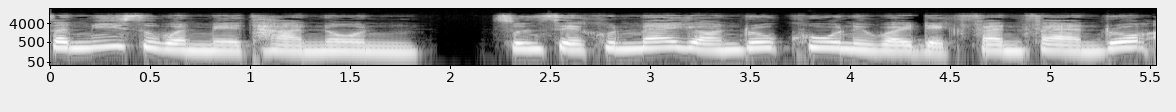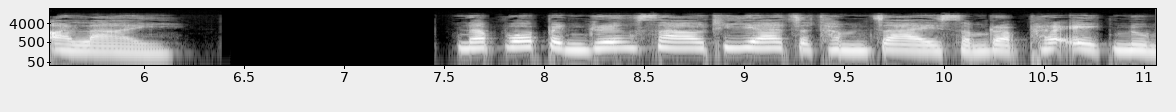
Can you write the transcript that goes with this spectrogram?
ซันนี่สุวรรณเมธานนท์สูญเสียคุณแม่ย้อนรูปคู่ในวัยเด็กแฟนๆร่วมอาลัย นับว่าเป็นเรื่องเศร้าที่ยากจะทำใจสำหรับพระเอกหนุ่ม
